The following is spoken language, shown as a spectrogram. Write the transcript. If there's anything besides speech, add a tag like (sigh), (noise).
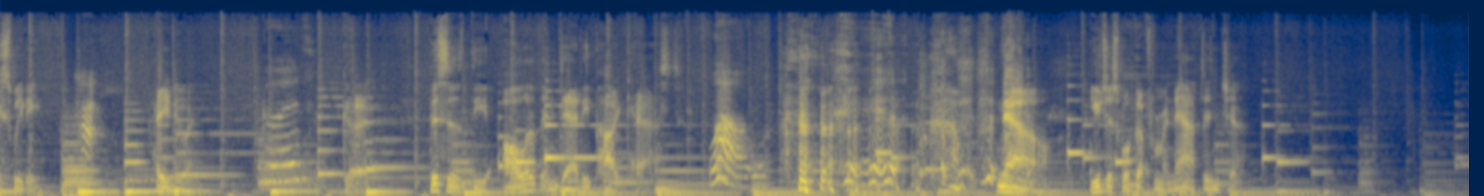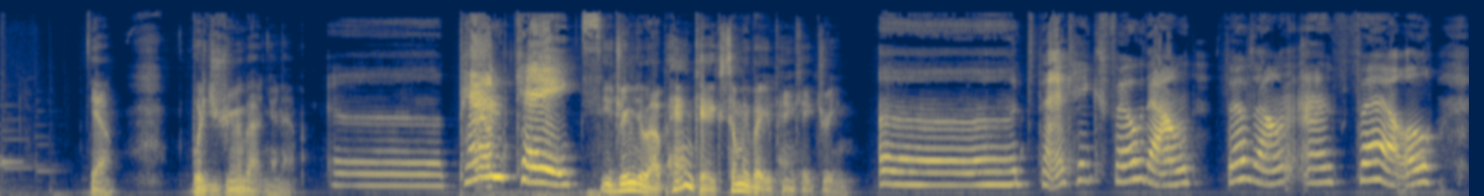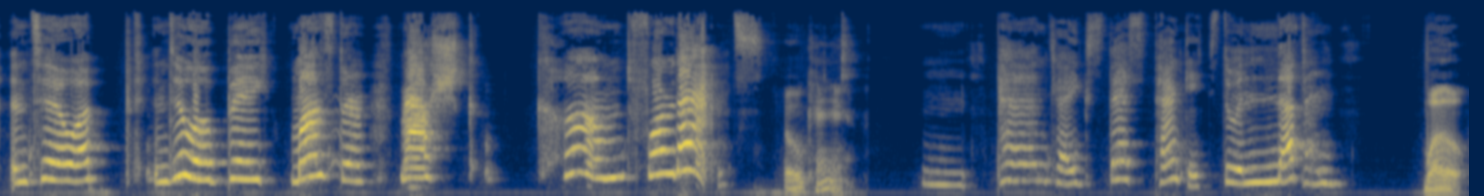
Hi, sweetie. Hi. How you doing? Good. Good. This is the Olive and Daddy podcast. Whoa. (laughs) Now, you just woke up from a nap, didn't you? Yeah. What did you dream about in your nap? Uh, pancakes. You dreamed about pancakes. Tell me about your pancake dream. Uh, pancakes fell down, fell down, and fell into a into a big monster mash come for dance. Okay. Mm, pancakes. This pancakes doing nothing. Whoa.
